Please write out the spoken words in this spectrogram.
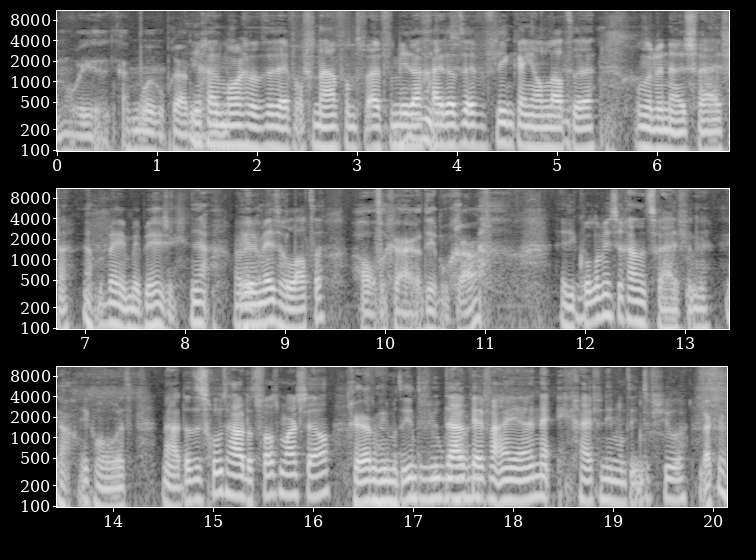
morgen, ga ik morgen op radio. Je gaat morgen dat even, of vanavond, of vanmiddag, ga je dat even flink aan Jan Latte onder de neus wrijven. Ja, waar ben je mee bezig? Ja, maar ben je meestal Latte? Halve garen demograaf. Die column is zich aan het schrijven. Ja. Ik hoor het. Nou, dat is goed. Hou dat vast, Marcel. Ga jij nog iemand interviewen? Duik even aan je... Nee, ik ga even niemand interviewen. Lekker.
